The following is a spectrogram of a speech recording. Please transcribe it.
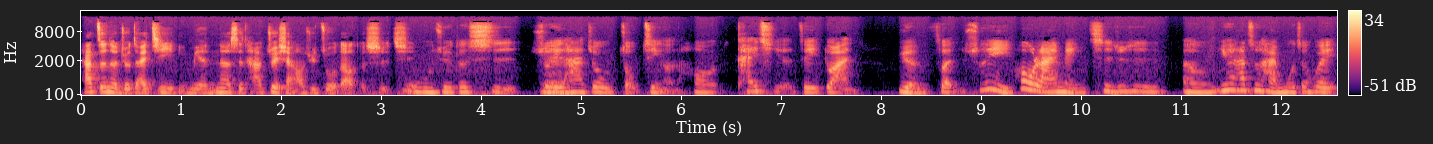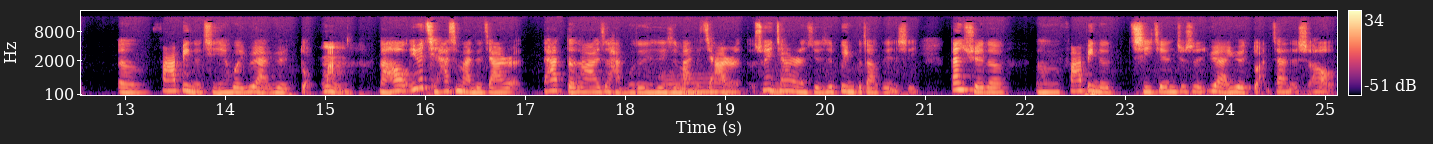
他真的就在记忆里面，那是他最想要去做到的事情。我觉得是，所以他就走进了，然后开启了这一段。缘分，所以后来每一次就是，嗯，因为他出海默症会，呃，发病的期间会越来越短嘛。然后，因为其实他是瞒着家人，他得到阿兹海默这件事情是瞒着家人的，所以家人其实是并不知道这件事情。但觉得，嗯，发病的期间就是越来越短暂的时候，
